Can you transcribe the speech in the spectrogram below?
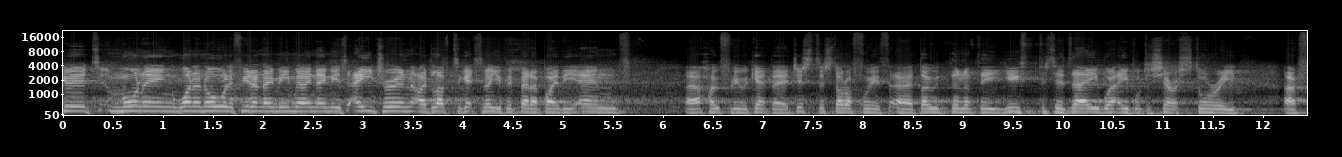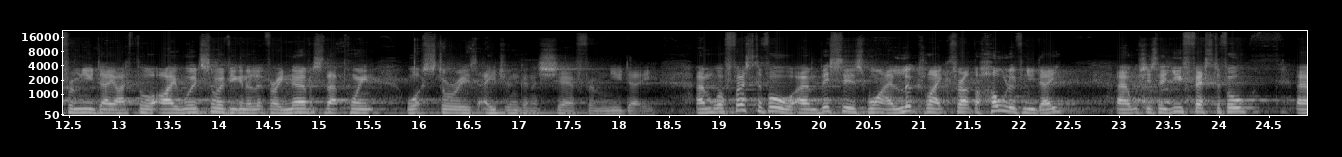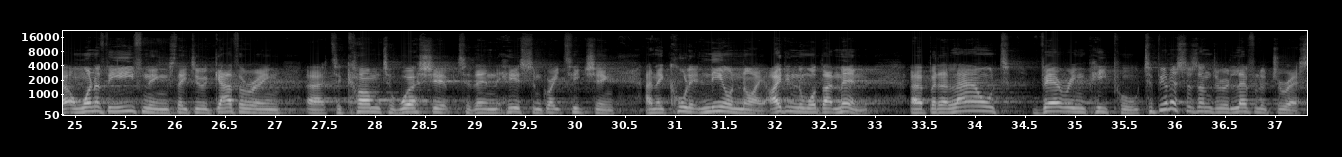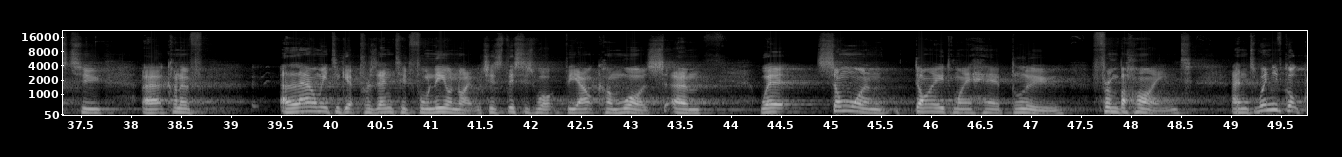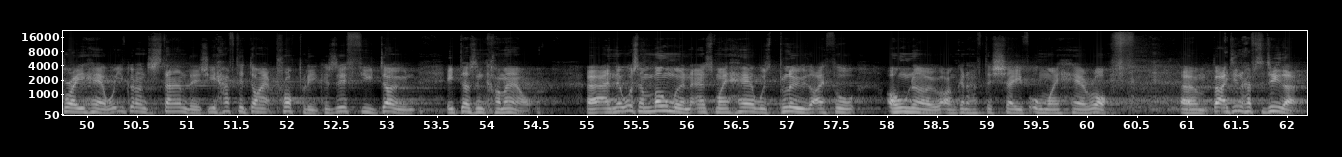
Good morning, one and all. If you don't know me, my name is Adrian. I'd love to get to know you a bit better by the end. Uh, hopefully, we get there. Just to start off with, uh, though none of the youth today were able to share a story uh, from New Day, I thought I would. Some of you are going to look very nervous at that point. What story is Adrian going to share from New Day? Um, well, first of all, um, this is what I look like throughout the whole of New Day, uh, which is a youth festival. Uh, on one of the evenings, they do a gathering uh, to come to worship, to then hear some great teaching, and they call it Neon Night. I didn't know what that meant, uh, but allowed varying people, to be honest, I was under a level of duress to uh, kind of allow me to get presented for Neon Night, which is this is what the outcome was, um, where someone dyed my hair blue from behind. And when you've got grey hair, what you've got to understand is you have to dye it properly because if you don't, it doesn't come out. Uh, and there was a moment as my hair was blue that I thought, oh no, I'm going to have to shave all my hair off. Um, but I didn't have to do that.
